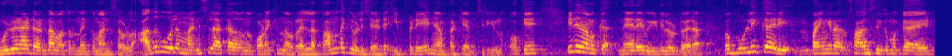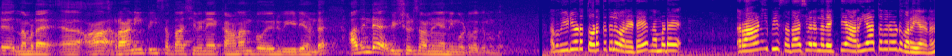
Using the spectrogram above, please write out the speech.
മുഴുവനായിട്ട് കണ്ടാൽ മാത്രമേ നിങ്ങൾക്ക് മനസ്സിലാവുള്ളൂ. അതുപോലും മനസ്സിലാക്കാതെ ഒന്ന് കുണയ്ക്കുന്നവരെല്ലാം തന്തയ്ക്ക് വിളിച്ചായിട്ട് ഇപ്പോഴേ ഞാൻ പ്രഖ്യാപിച്ചിരിക്കുന്നു. ഓക്കെ? ഇനി നമുക്ക് നേരെ വീഡിയോയിലോട്ട് വരാം. അപ്പോൾ പുള്ളിക്കാരി ഭയങ്കര സാഹസികമൊക്കെ ആയിട്ട് നമ്മുടെ ആ, റാണി പി സദാശിവനെ കാണാൻ പോയ ഒരു വീഡിയോ ഉണ്ട്. അതിന്റെ വിഷ്വൽസ് ആണ് ഞാൻ ഇങ്ങോട്ട് വെക്കുന്നത്. അപ്പോൾ വീഡിയോയുടെ തുടക്കത്തിൽ പറയട്ടെ നമ്മുടെ റാണി പി സദാശിവൻ എന്ന വ്യക്തിയെ അറിയാത്തവരോട് പറയാണ്.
